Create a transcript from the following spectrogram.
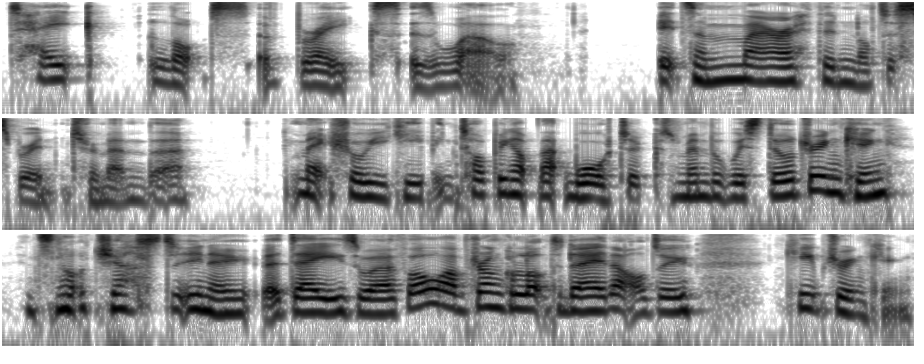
take lots of breaks as well. It's a marathon, not a sprint, remember. Make sure you're keeping topping up that water because remember, we're still drinking. It's not just, you know, a day's worth. Oh, I've drunk a lot today, that'll do. Keep drinking.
